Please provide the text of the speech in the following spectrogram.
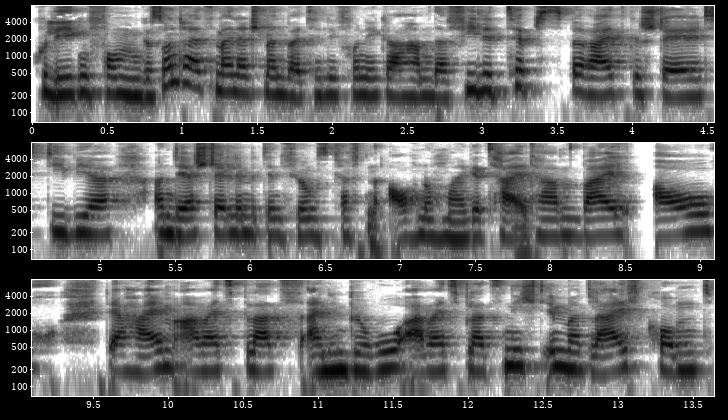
Kollegen vom Gesundheitsmanagement bei Telefonica haben da viele Tipps bereitgestellt, die wir an der Stelle mit den Führungskräften auch nochmal geteilt haben, weil auch der Heimarbeitsplatz einem Büroarbeitsplatz nicht immer gleich kommt.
